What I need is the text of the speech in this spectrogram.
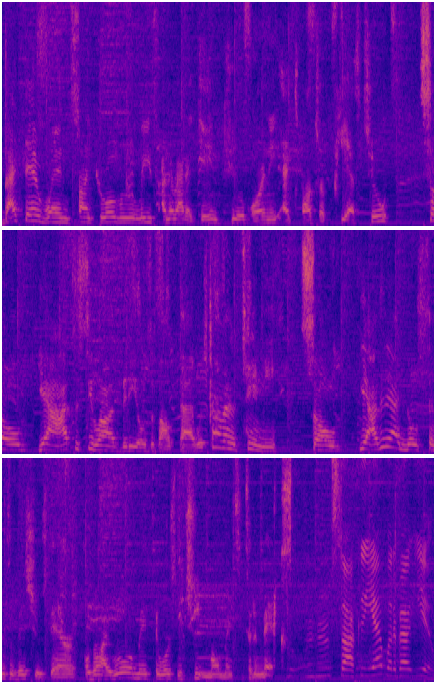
back then when Sonic Heroes was released, I never had a GameCube or any Xbox or PS2. So yeah, I had to see a lot of videos about that, which kind of entertained me. So yeah, I think I had no sense of issues there. Although I will admit there were some cheat moments into the mix. Mm-hmm. Sakuya, what about you?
